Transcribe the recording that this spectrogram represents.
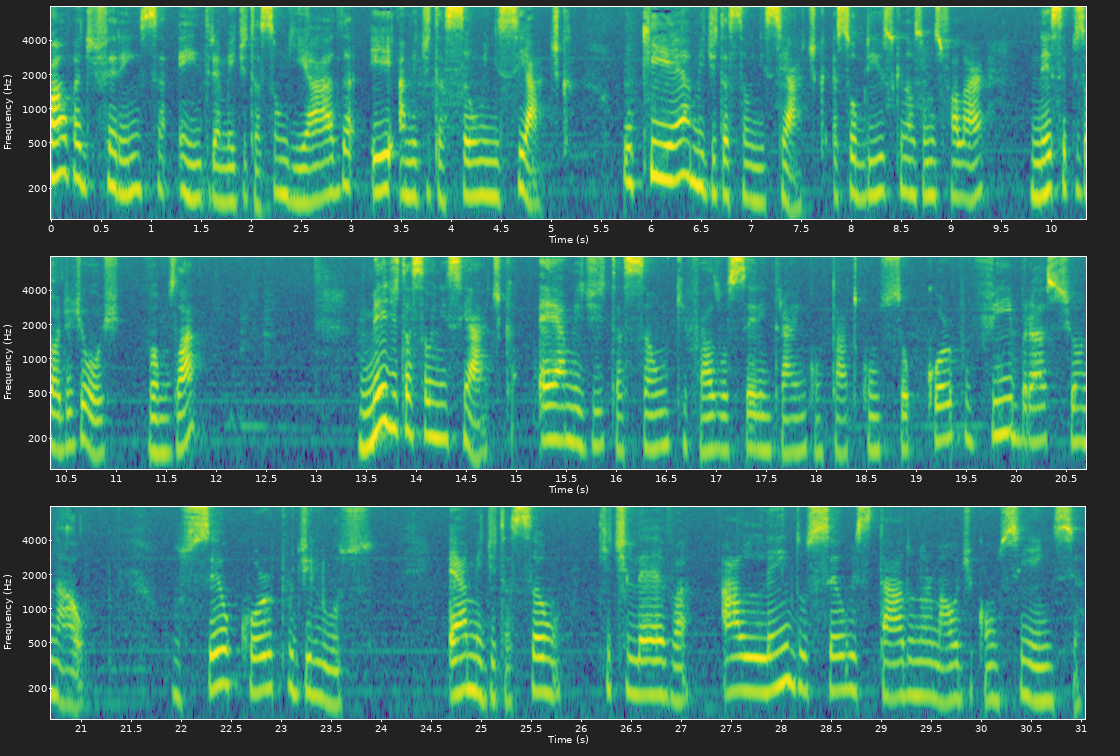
Qual a diferença entre a meditação guiada e a meditação iniciática? O que é a meditação iniciática? É sobre isso que nós vamos falar nesse episódio de hoje. Vamos lá? Meditação iniciática é a meditação que faz você entrar em contato com o seu corpo vibracional, o seu corpo de luz. É a meditação que te leva além do seu estado normal de consciência.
